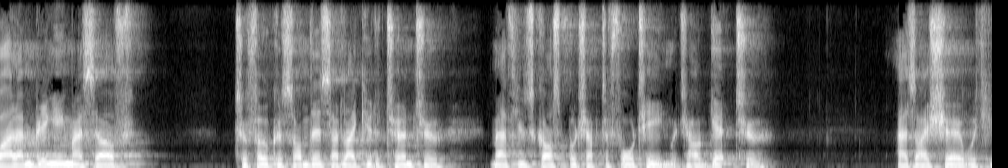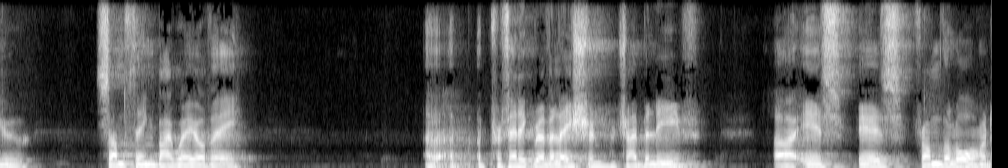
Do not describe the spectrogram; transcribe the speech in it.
while I'm bringing myself to focus on this, I'd like you to turn to Matthew's Gospel, chapter 14, which I'll get to as I share with you something by way of a, a, a prophetic revelation, which I believe uh, is, is from the Lord.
